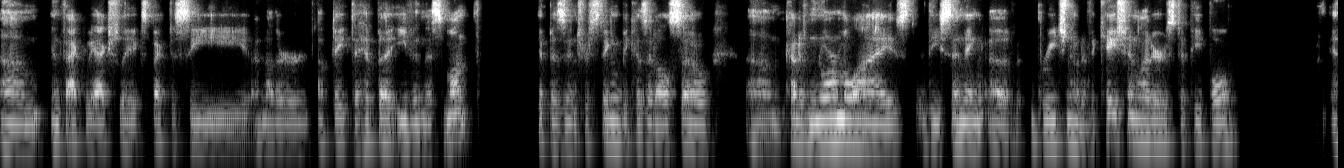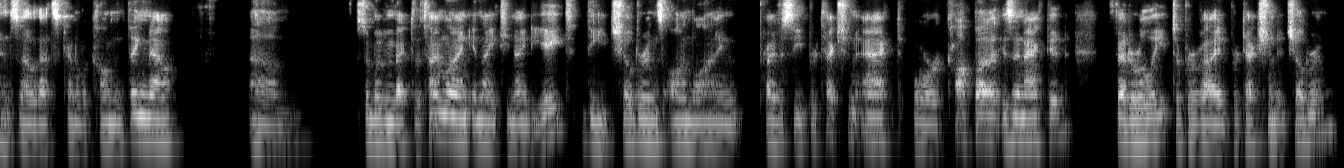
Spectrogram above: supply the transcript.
Um, in fact, we actually expect to see another update to HIPAA even this month. HIPAA is interesting because it also um, kind of normalized the sending of breach notification letters to people. And so that's kind of a common thing now. Um, so moving back to the timeline, in 1998, the Children's Online Privacy Protection Act, or COPPA, is enacted federally to provide protection to children,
